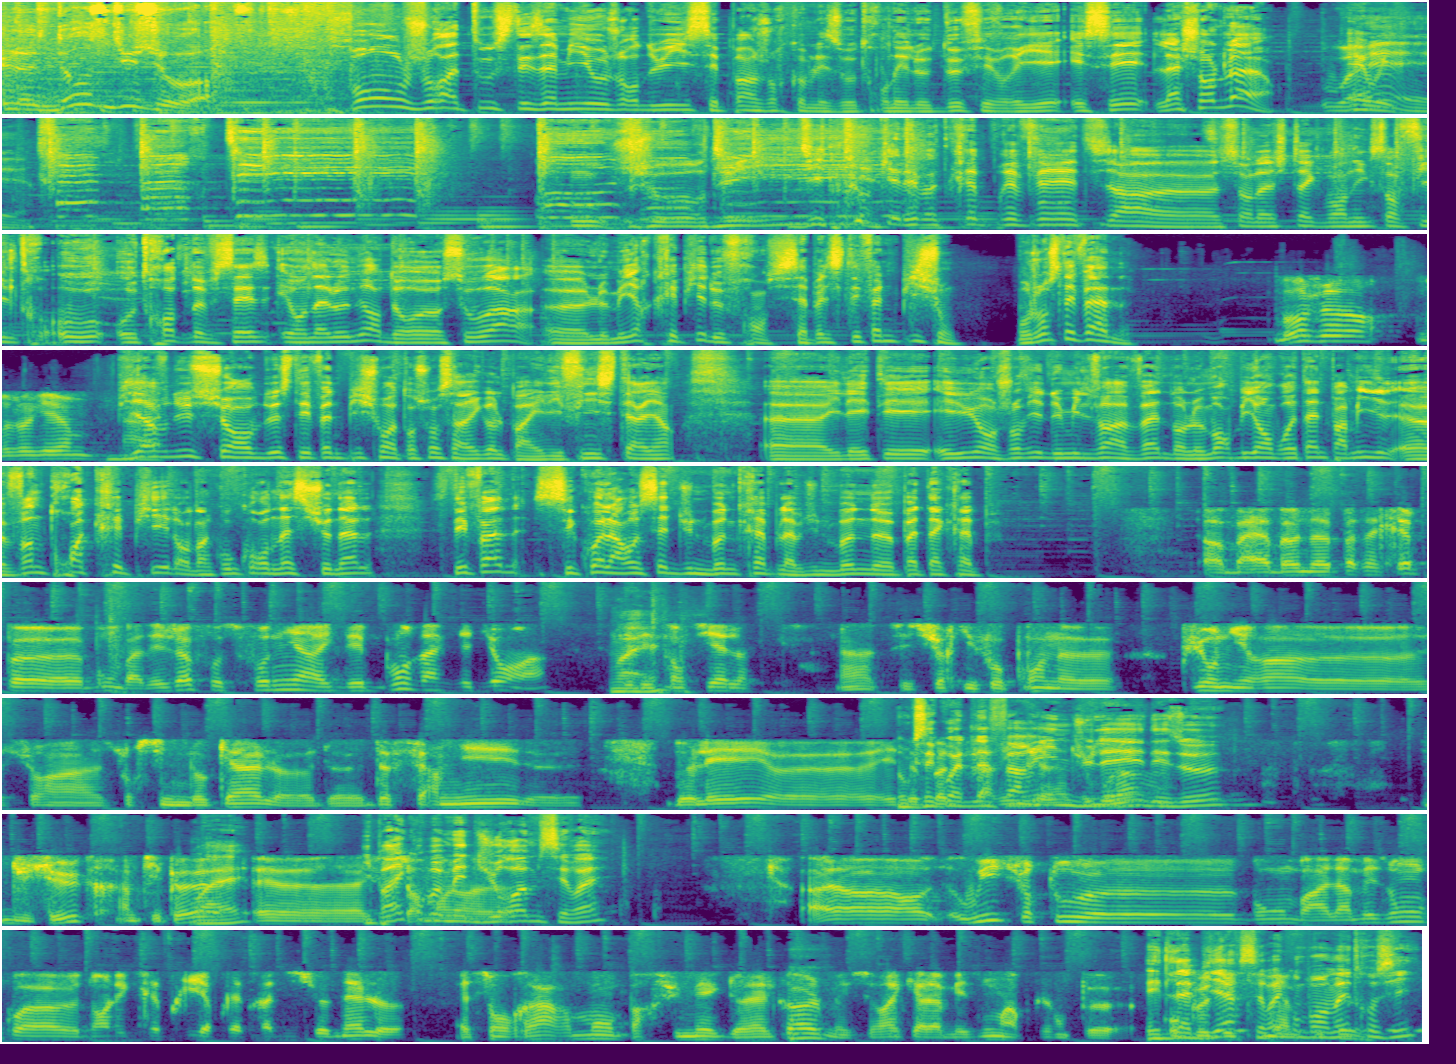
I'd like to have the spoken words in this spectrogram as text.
Le 12 du jour. Bonjour à tous les amis, aujourd'hui c'est pas un jour comme les autres, on est le 2 février et c'est la chandeleur Ouais. Eh Aujourd'hui. Dites-nous quelle est votre crêpe préférée tiens, euh, sur l'hashtag Morning sans filtre au, au 3916 et on a l'honneur de recevoir euh, le meilleur crêpier de France, il s'appelle Stéphane Pichon. Bonjour Stéphane Bonjour, bonjour Guillaume. Bienvenue sur Europe 2 Stéphane Pichon, attention ça rigole pas, il est finistérien. Euh, il a été élu en janvier 2020 à Vannes dans le Morbihan en Bretagne parmi euh, 23 crêpiers lors d'un concours national. Stéphane, c'est quoi la recette d'une bonne crêpe là, d'une bonne euh, pâte à crêpe Ah bah, bonne pâte à crêpe, euh, bon bah déjà faut se fournir avec des bons ingrédients, hein. c'est l'essentiel. Hein, c'est sûr qu'il faut prendre, euh, plus on ira euh, sur un sourcing local euh, de, de fermier, de, de lait. euh, et Donc c'est quoi de la farine, du lait, des œufs? Du sucre, un petit peu. Ouais. euh, Il paraît qu'on peut mettre du euh, rhum, c'est vrai? Alors oui, surtout euh, bon bah à la maison quoi, dans les crêperies après traditionnelles, elles sont rarement parfumées avec de l'alcool, mais c'est vrai qu'à la maison après on peut. Et de la bière, c'est vrai qu'on peut en mettre aussi?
